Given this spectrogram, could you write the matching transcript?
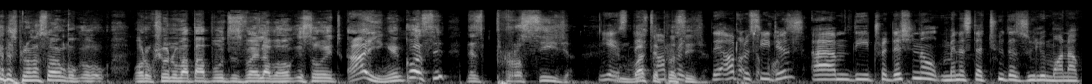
ebe siphonga songo or kushona umapaputsi sifoyela bonke isowethu hayi ngenkosi there's procedure Yes, and there what's the are pro- there are procedures. Um, the traditional minister to the Zulu monarch,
